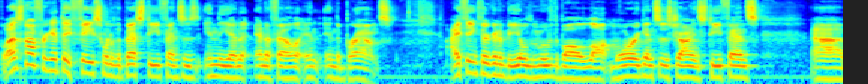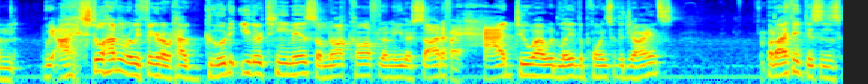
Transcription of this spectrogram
but let's not forget they face one of the best defenses in the NFL in, in the Browns. I think they're going to be able to move the ball a lot more against this Giants defense. Um, we, I still haven't really figured out how good either team is, so I'm not confident on either side. If I had to, I would lay the points with the Giants. But I think this is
